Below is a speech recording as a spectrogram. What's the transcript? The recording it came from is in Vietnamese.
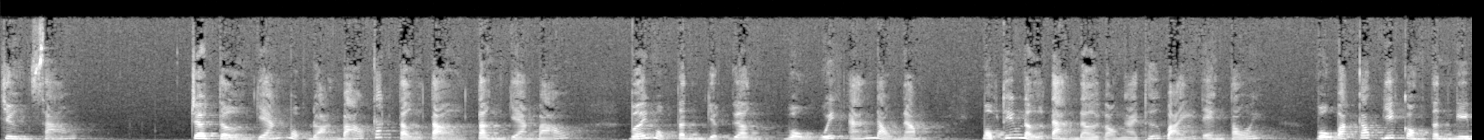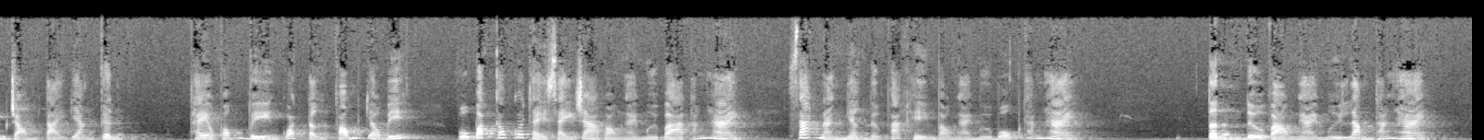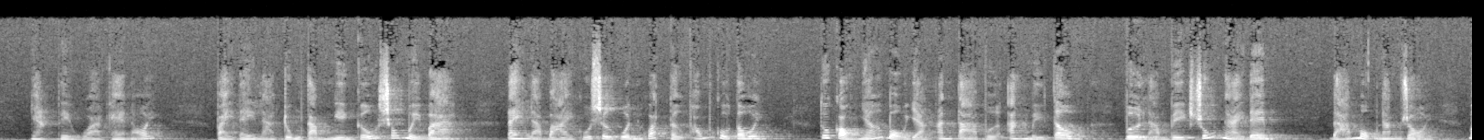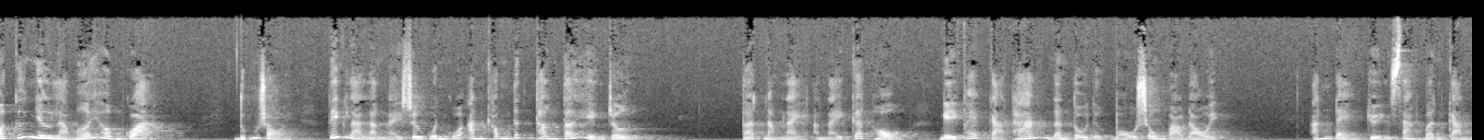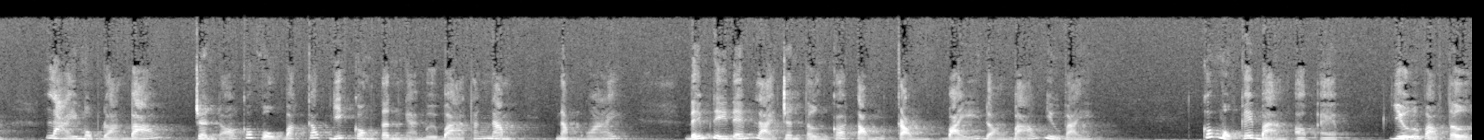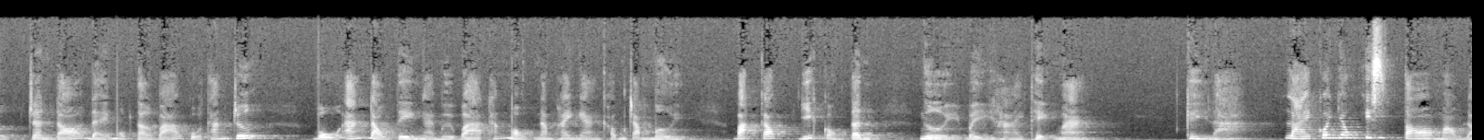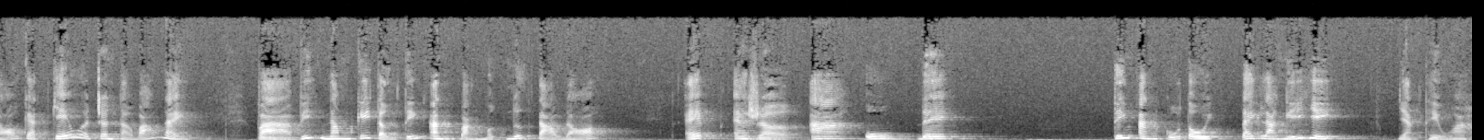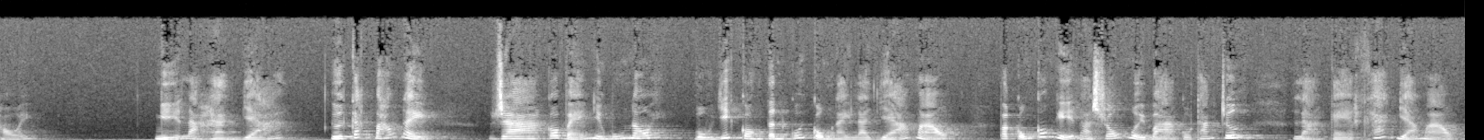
Chương 6 Trên tường dán một đoạn báo cắt tự tờ Tân Giang Báo, Với một tin giật gân vụ quyết án đầu năm. Một thiếu nữ tàn đời vào ngày thứ bảy đen tối. Vụ bắt cóc giết con tin nghiêm trọng tại Giang Kinh. Theo phóng viên Quách Tự Phóng cho biết, Vụ bắt cóc có thể xảy ra vào ngày 13 tháng 2 Xác nạn nhân được phát hiện vào ngày 14 tháng 2 Tin đưa vào ngày 15 tháng 2 Nhạc Thiều Hoa khẽ nói, Vậy đây là trung tâm nghiên cứu số 13 Đây là bài của sư huynh Quách Tự Phóng của tôi. Tôi còn nhớ bộ dạng anh ta vừa ăn mì tôm, Vừa làm việc suốt ngày đêm. Đã một năm rồi, Mà cứ như là mới hôm qua. Đúng rồi, Tiếc là lần này sư huynh của anh không đích thân tới hiện trường. Tết năm này anh ấy kết hôn, Nghỉ phép cả tháng nên tôi được bổ sung vào đội. Ánh đèn chuyển sang bên cạnh lại một đoạn báo, Trên đó có vụ bắt cóc giết con tin ngày 13 tháng 5 năm ngoái. Đếm đi đếm lại trên tường có tổng cộng 7 đoạn báo như vậy. Có một cái bàn ọp ẹp Dựa vào tường, Trên đó để một tờ báo của tháng trước. Vụ án đầu tiên ngày 13 tháng 1 năm 2010 Bắt cóc giết con tin, Người bị hại thiệt mạng. Kỳ lạ! Lại có dấu X to màu đỏ gạch chéo ở trên tờ báo này Và viết năm ký tự tiếng Anh bằng mực nước tàu đỏ. F R A U D. Tiếng Anh của tôi, đây là nghĩa gì? Nhạc thiều hoa hỏi. Nghĩa là hàng giả. Người cắt báo này, ra có vẻ như muốn nói, Vụ giết con tin cuối cùng này là giả mạo Và cũng có nghĩa là số 13 của tháng trước. Là kẻ khác giả mạo.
